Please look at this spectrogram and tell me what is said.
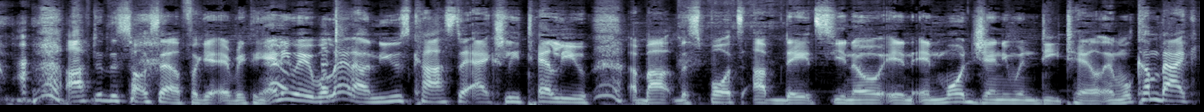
After this talk, I'll forget everything. Anyway, we'll let our newscaster actually tell you about the sports updates, you know, in, in more genuine detail. And we'll come back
